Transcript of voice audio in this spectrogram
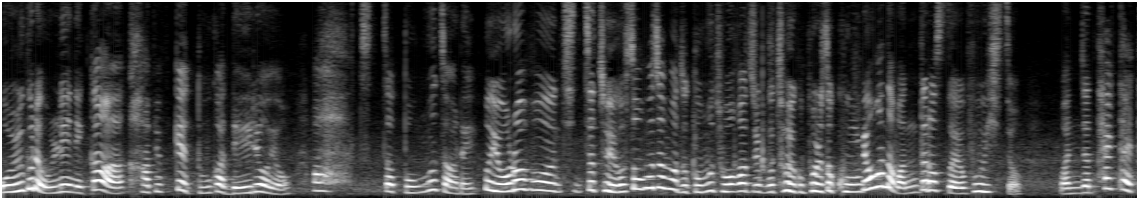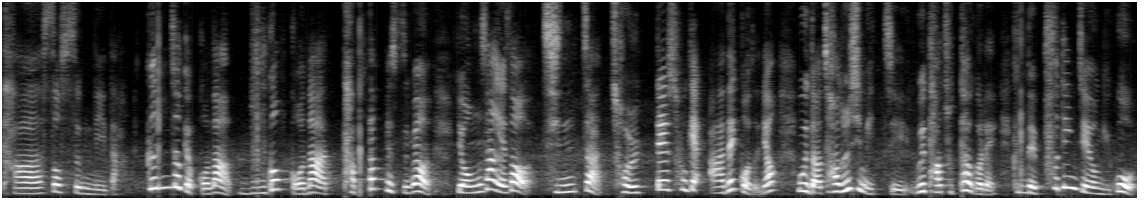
얼굴에 올리니까 가볍게 녹아내려요. 아, 진짜 너무 잘해. 어, 여러분, 진짜 저 이거 써보자마자 너무 좋아가지고 저 이거 벌써 공병 하나 만들었어요. 보이시죠? 완전 탈탈 다 썼습니다. 끈적였거나 무겁거나 답답했으면 영상에서 진짜 절대 소개 안 했거든요. 왜나 자존심 있지? 왜 다 좋다 그래? 근데 푸딩 제형이고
